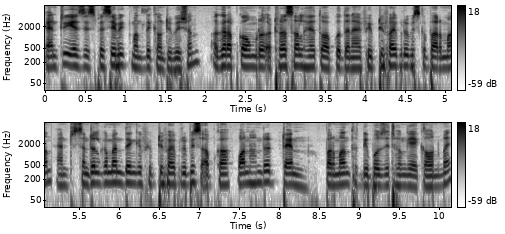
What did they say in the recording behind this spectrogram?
entry age specific monthly contribution अगर आपका उम्र 18 साल है तो आपको देना है फिफ्टी फाइव रुपीज़ का per month and central government देंगे फिफ्टी फाइव रुपीज़ आपका one hundred ten per month deposit होंगे अकाउंट में.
